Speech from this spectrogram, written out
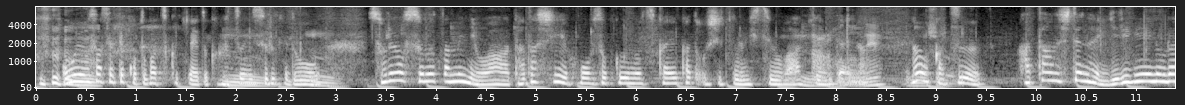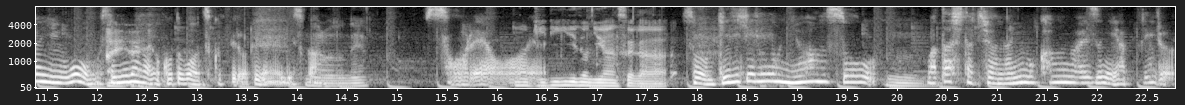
応用させて言葉作ったりとか普通にするけど、うん。それをするためには正しい法則の使い方を知ってる必要があってみたいな。ね。なおかつ破綻してないギリギリのラインを攻めながら言葉を作ってるわけじゃないですなかるほどねそれを。ギリギリのニュアンスが。そうギリギリのニュアンスをうん。私たちは何も考えずにやっている。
